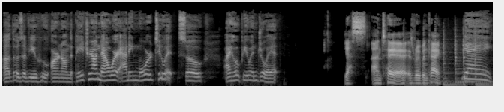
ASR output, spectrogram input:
Uh, those of you who aren't on the Patreon, now we're adding more to it. So I hope you enjoy it. Yes, and here is Reuben Kaye. Yay!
